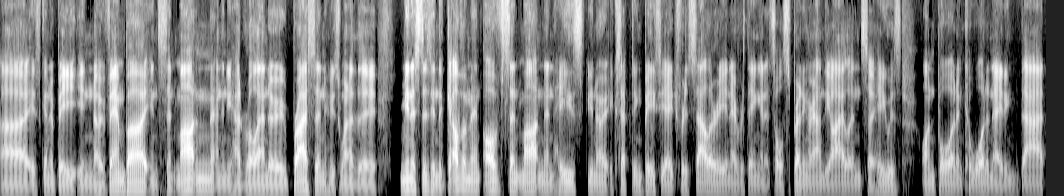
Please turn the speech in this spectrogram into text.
uh, is going to be in November in St. Martin. And then you had Rolando Brison, who's one of the ministers in the government of St. Martin. And he's, you know, accepting BCH for his salary and everything. And it's all spreading around the island. So he was on board and coordinating that.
